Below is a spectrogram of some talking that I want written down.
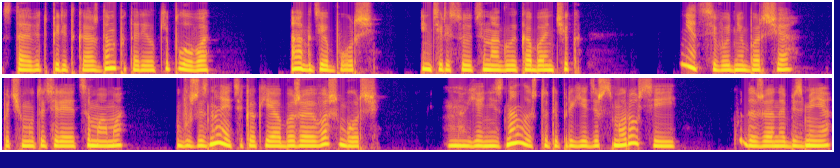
ставит перед каждым по тарелке плова. «А где борщ?» — интересуется наглый кабанчик. — «Нет сегодня борща. Почему-то теряется мама. Вы же знаете, как я обожаю ваш борщ». «Но я не знала, что ты приедешь с Марусей». «Куда же она без меня?»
